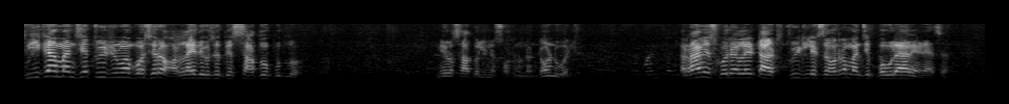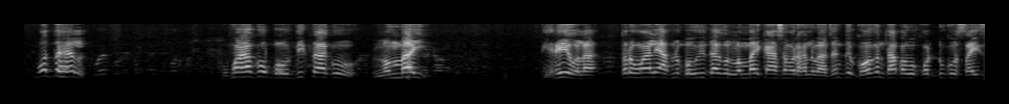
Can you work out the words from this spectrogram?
दुईवटा मान्छे ट्विटरमा बसेर हल्लाइदिएको छ त्यो सातो पुत्लो। मेरो सातो लिन सक्नुहुन्न। डोन्ट वरी रामेश खोरेलले टा ट्विट लेख्छ भनेर मान्छे बौलाएर हिँडेको छ वाट द हेल उहाँको बौद्धिकताको लम्बाइ धेरै होला तर उहाँले आफ्नो बौद्धिकताको लम्बाइ कहाँसम्म राख्नु भएको छ नि त्यो गगन थापाको कट्टुको साइज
